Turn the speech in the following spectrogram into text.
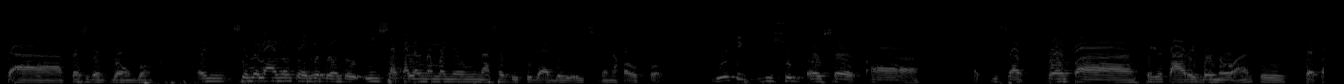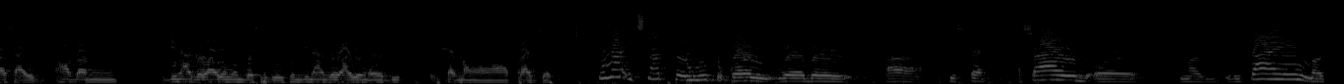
sa President Bongbong. And simula nung 2020, isa pa lang naman yung nasa DPWH na nakaupo. Do you think this should also uh, at least uh, prompt uh, Secretary Bonoan to step aside habang ginagawa yung investigation, ginagawa yung audit sa mga projects? Una, it's not for me to call whether uh, he step aside or mag-resign, mag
